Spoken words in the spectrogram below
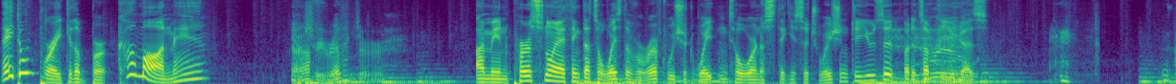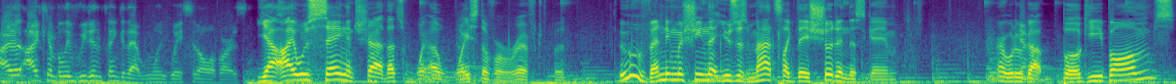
Hey, don't break the burger. Come on, man. Yeah, Actually, really? I mean, personally, I think that's a waste of a rift. We should wait until we're in a sticky situation to use it, but it's up to you guys. I, I can't believe we didn't think of that when we wasted all of ours. Yeah, I was saying in chat that's wa a waste of a rift, but ooh, vending machine that uses mats like they should in this game. All right, what do we got? Boogie bombs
